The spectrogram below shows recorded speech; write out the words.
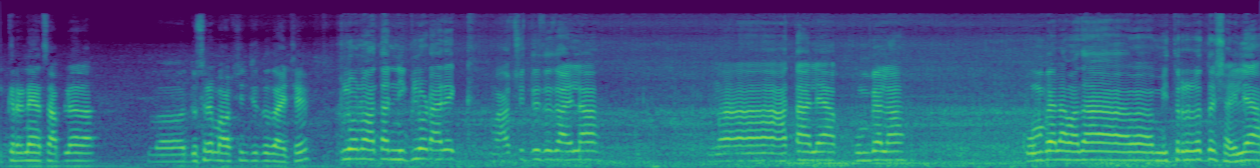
इकडे नाही यायचं आपल्याला अं, दुसऱ्या मावशीन तिथं जायचे. निघलो ना आता निघलो डायरेक्ट मावशी तिथं जायला. ना आता आल्या कुंब्याला कुंब्याला माझा मित्र तर शैल्या.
